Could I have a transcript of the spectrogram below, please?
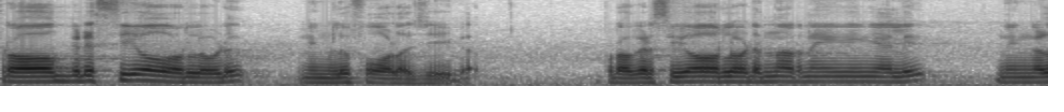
പ്രോഗ്രസീവ് ഓവർലോഡ് നിങ്ങൾ ഫോളോ ചെയ്യുക. പ്രോഗ്രസീവ് ഓവർലോഡ് എന്ന് പറഞ്ഞു കഴിഞ്ഞാൽ നിങ്ങൾ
